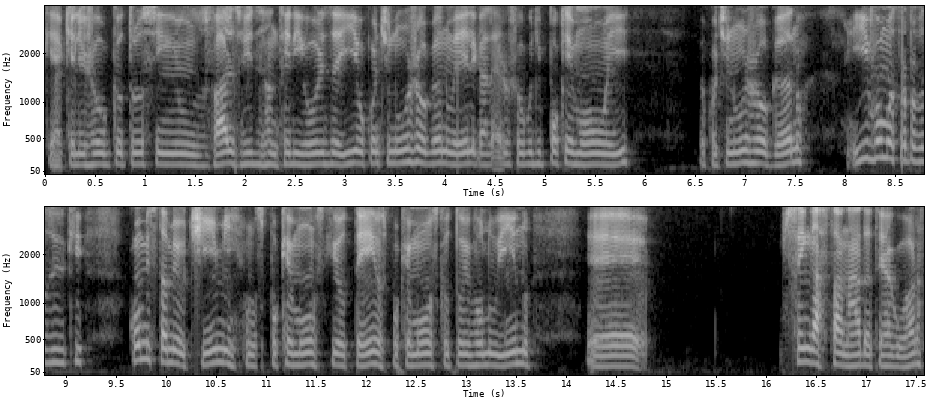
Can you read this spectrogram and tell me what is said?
Que é aquele jogo que eu trouxe em uns vários vídeos anteriores aí. Eu continuo jogando ele, galera, o jogo de Pokémon aí. Eu continuo jogando. E vou mostrar pra vocês aqui como está meu time, os Pokémons que eu tenho, os Pokémons que eu tô evoluindo. É... Sem gastar nada até agora.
